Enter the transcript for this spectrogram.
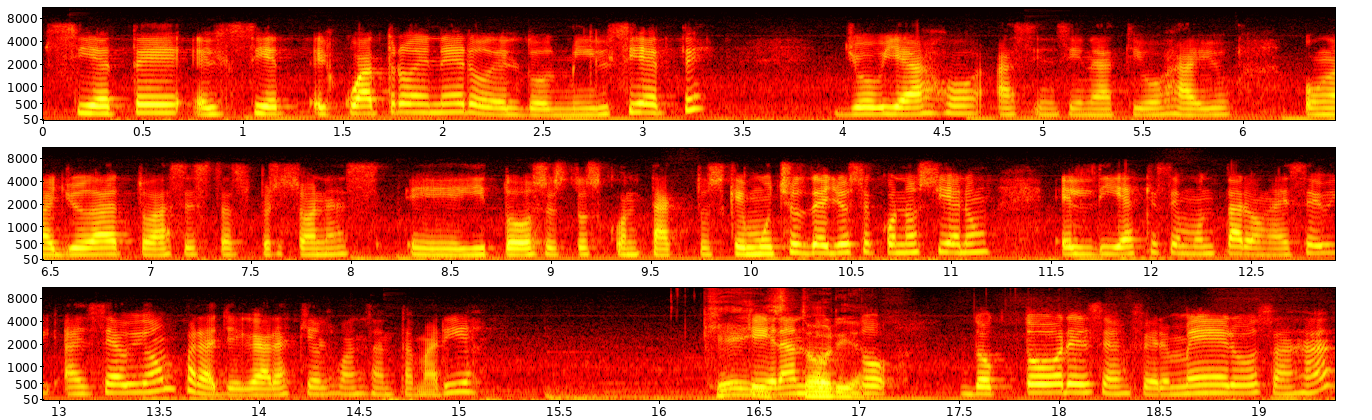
7, el 7, el 4 de enero del 2007 yo viajo a Cincinnati, Ohio, con ayuda de todas estas personas eh, y todos estos contactos, que muchos de ellos se conocieron el día que se montaron a ese, a ese avión para llegar aquí al Juan Santa María. Qué historia doctores, enfermeros, ajá.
